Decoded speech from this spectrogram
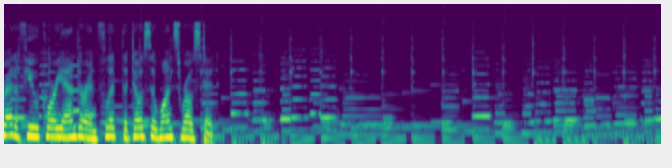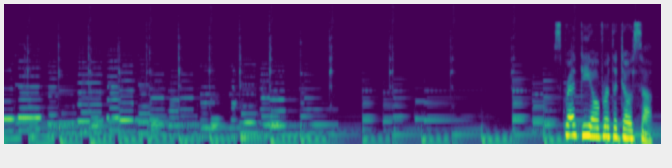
Spread a few coriander and flip the dosa once roasted. Spread ghee over the dosa.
